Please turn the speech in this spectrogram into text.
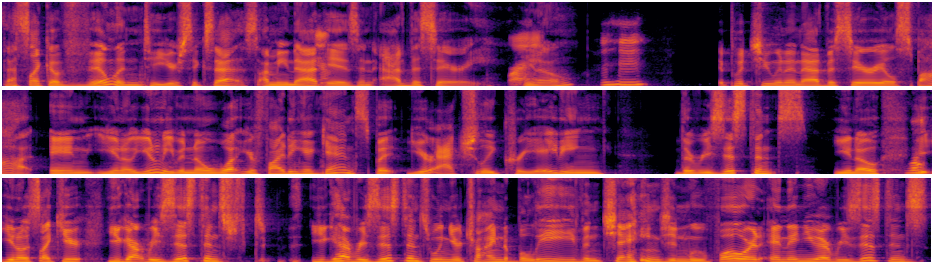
that's like a villain to your success. I mean, that yeah. is an adversary, right. you know? Mm-hmm. It puts you in an adversarial spot and, you know, you don't even know what you're fighting against, but you're actually creating the resistance you know, right. you know, it's like you you got resistance. You have resistance when you're trying to believe and change and move forward, and then you have resistance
